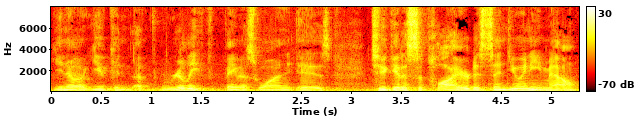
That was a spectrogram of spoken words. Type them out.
You know, you can, a really famous one is to get a supplier to send you an email.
